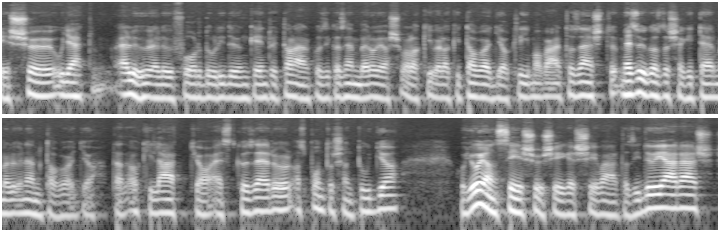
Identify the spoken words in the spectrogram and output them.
és ugye hát elő-elő fordul időnként, hogy találkozik az ember olyas valakivel, aki tagadja a klímaváltozást. Mezőgazdasági termelő nem tagadja. Tehát aki látja ezt közelről, az pontosan tudja, hogy olyan szélsőségessé vált az időjárás,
